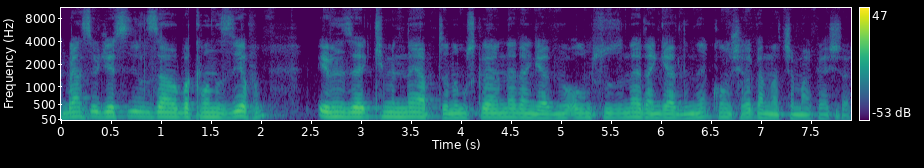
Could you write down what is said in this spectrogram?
ben size ücretsiz yıldızlama bakımınızı yapın. Evinize kimin ne yaptığını, muskaların nereden geldiğini, olumsuzluğun nereden geldiğini konuşarak anlatacağım arkadaşlar.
